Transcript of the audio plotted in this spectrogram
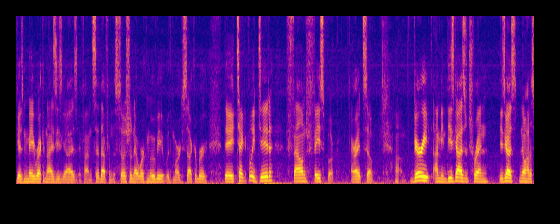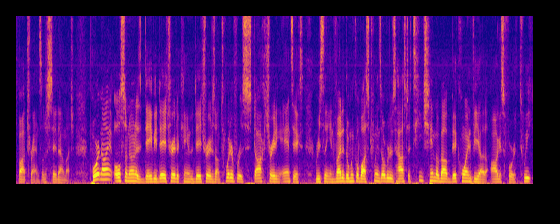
You guys may recognize these guys if I haven't said that from the Social Network movie with Mark Zuckerberg. They technically did found Facebook. All right, so um, very, I mean, these guys are trend. These guys know how to spot trends. I'll just say that much. Portnoy, also known as Davey Day Trader, king of the day traders on Twitter for his stock trading antics, recently invited the Winklevoss twins over to his house to teach him about Bitcoin via the August 4th tweet.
